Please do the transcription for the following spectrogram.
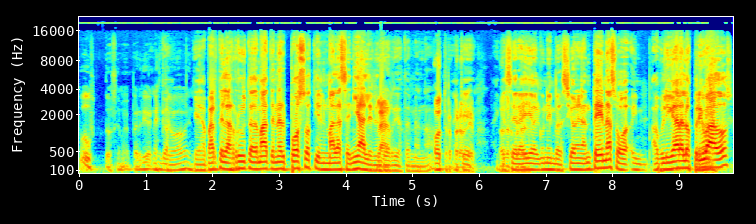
Justo se me perdió en este momento. Que aparte la ruta, además de tener pozos, tienen mala señal en el río también, ¿no? Otro problema. hay que hacer ahí alguna inversión en antenas o obligar a los privados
